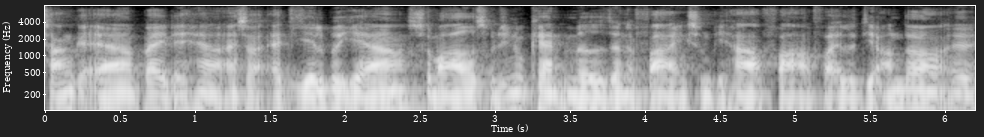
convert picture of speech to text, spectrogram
tanke er bag det her, altså at hjælpe jer så meget, som de nu kan med den erfaring, som de har fra, fra alle de andre øh,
